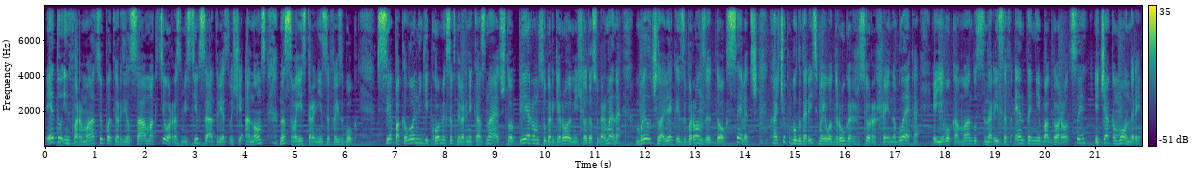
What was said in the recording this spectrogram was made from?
Эту информацию подтвердил сам актер, разместив соответствующий анонс на своей странице Facebook. Все поклонники комиксов наверняка знают, что первым супергероем еще до Супермена был человек из бронзы Док Сэвидж. Хочу поблагодарить моего друга режиссера Шейна Шейна Блэка и его команду сценаристов Энтони Багороци и Чака Мондри,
